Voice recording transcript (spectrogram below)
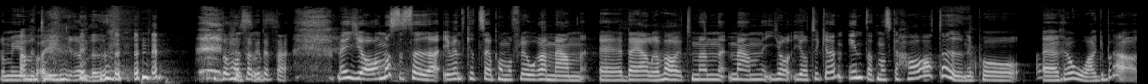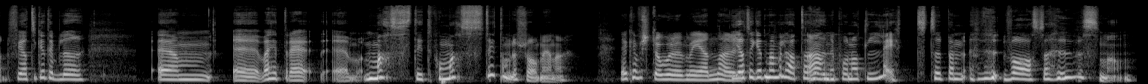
De är ju lite yngre än vi. De har slagit efter. Men jag måste säga, jag vill inte kritisera Flora, men, eh, där jag aldrig varit, men, men jag, jag, tycker inte att man ska ha tahini på eh, rågbröd. För jag tycker att det blir, um, eh, vad heter det, eh, mastigt på mastigt om du förstår vad jag menar. Jag kan förstå vad du menar. Jag tycker att man vill ha tahini um. på något lätt, typ en Vasa husman.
